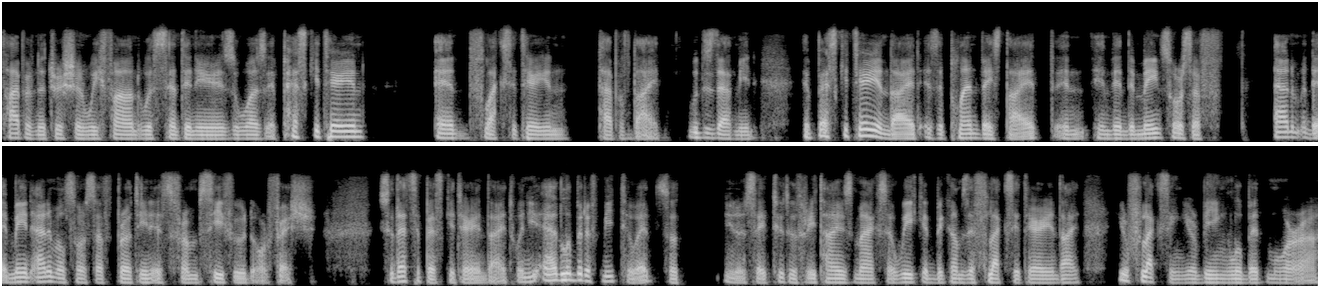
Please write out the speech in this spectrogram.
type of nutrition we found with centenarians was a pescatarian and flexitarian type of diet. What does that mean? A pescatarian diet is a plant-based diet, and, and then the main source of anim- the main animal source of protein is from seafood or fish. So that's a pescatarian diet. When you add a little bit of meat to it, so you know, say two to three times max a week, it becomes a flexitarian diet. You're flexing, you're being a little bit more uh,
